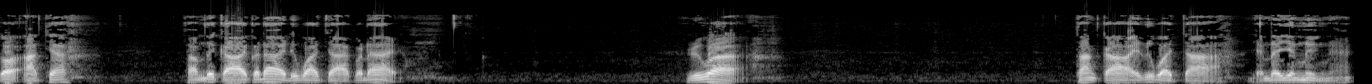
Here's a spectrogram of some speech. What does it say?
ก็อาจจะทำด้วยกายก็ได้หรือวาจาก็ได้ หรือว่าทางกายหรือวาจาอย่างใดอย่างหนึ่งนะฮะ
